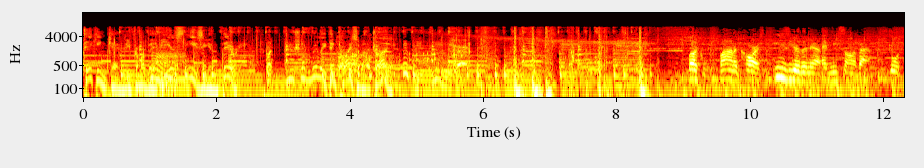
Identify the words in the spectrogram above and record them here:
Taking candy from a baby is easy in theory, but you should really think twice about trying it. Luckily, buying a car is easier than ever at Nissan of Athens, Georgia's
